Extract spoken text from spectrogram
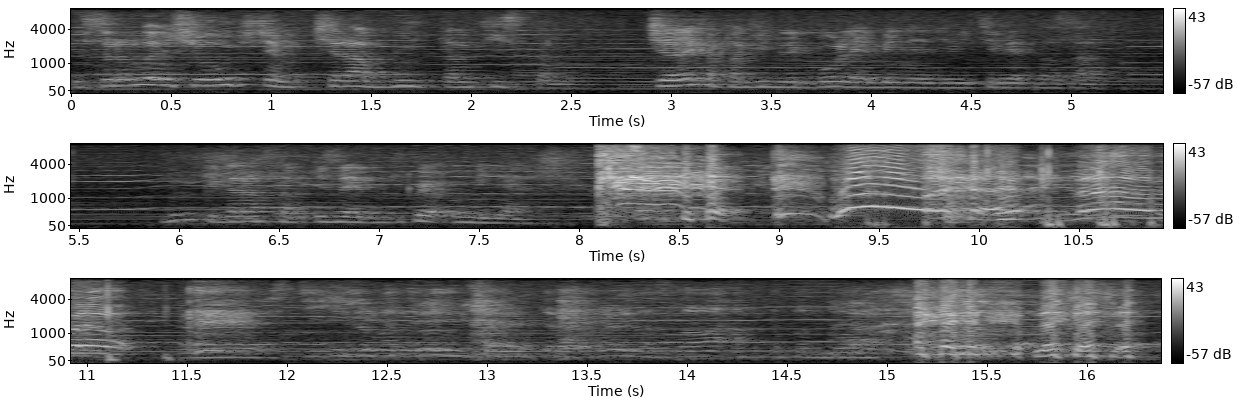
И все равно ничего лучше, чем вчера быть танкистом. Человека погибли более-менее 9 лет назад. Был пидорасом из-за этого такое у меня. Браво, браво. Стихи за на слова автоподбора. Да-да-да.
